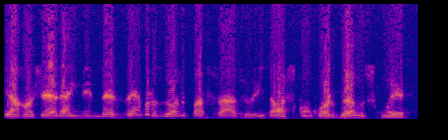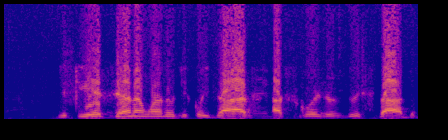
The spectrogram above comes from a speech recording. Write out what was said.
e a Rogéria ainda em dezembro do ano passado, e nós concordamos com ele de que esse ano é um ano de cuidar as coisas do Estado.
